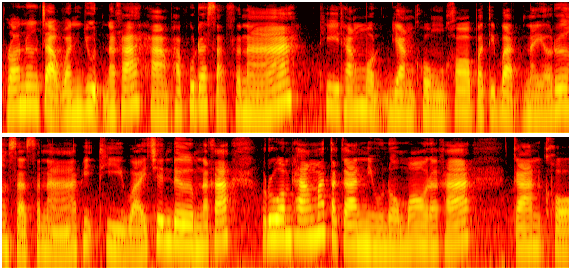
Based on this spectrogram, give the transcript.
เพราะเนื่องจากวันหยุดนะคะ ทางพระพุทธศาสนาที่ทั้งหมดยังคงข้อปฏิบัติในเรื่องศาสนาพิธีไว้เช่นเดิมนะคะ รวมทั้งมาตรการ New Normal นะคะ การขอ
